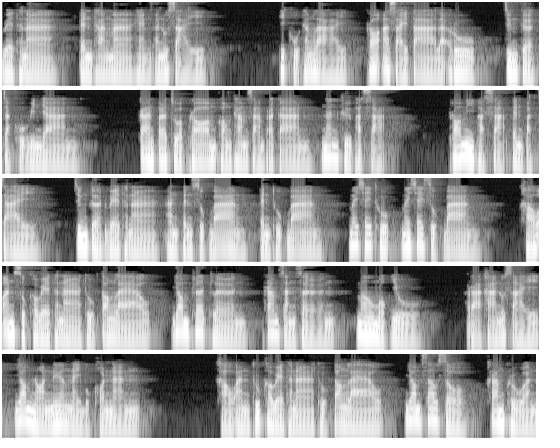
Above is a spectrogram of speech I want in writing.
เวทนาเป็นทางมาแห่งอนุสัยพิขุทั้งหลาย เพราะอาศัยตาและรูปจึงเกิดจักขุวิญญาณ การประจวบพร้อมของธรรมสามประการนั่นคือผัสสะ เพราะมีผัสสะเป็นปัจจัย จึงเกิดเวทนาอันเป็นสุขบ้าง เป็นทุกข์บ้าง ไม่ใช่ทุกข์ไม่ใช่สุขบ้าง เขาอันสุขเวทนาถูกต้องแล้ว ย่อมเพลิดเพลิน พร่ำสรรเสริญ เมาหมกอยู่ ราคานุสัยย่อมนอนเนื่องในบุคคลนั้น เขาอันทุกขเวทนาถูกต้องแล้ว ย่อมเศร้าโศก คร่ำครวญ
